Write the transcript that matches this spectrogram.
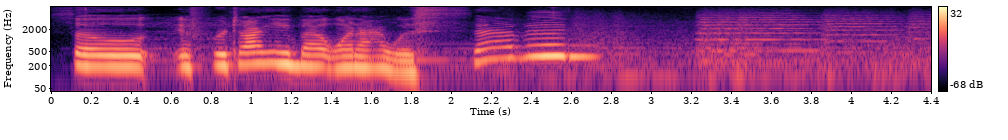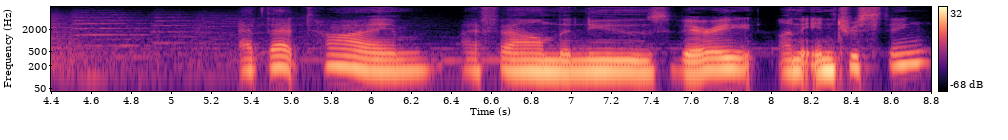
So, if we're talking about when I was seven, at that time, I found the news very uninteresting,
